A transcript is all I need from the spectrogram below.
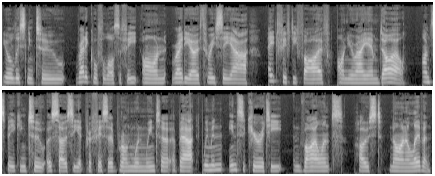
You're listening to Radical Philosophy on Radio 3CR 855 on your AM dial. I'm speaking to Associate Professor Bronwyn Winter about women, insecurity, and violence post 9 11.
